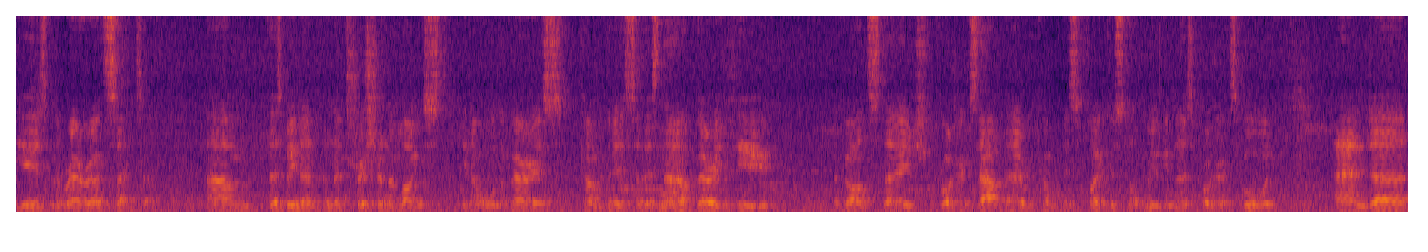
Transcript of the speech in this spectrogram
years in the rare earth sector, um, there's been a, an attrition amongst you know all the various companies. So there's now very few advanced stage projects out there with companies focused on moving those projects forward. And uh,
